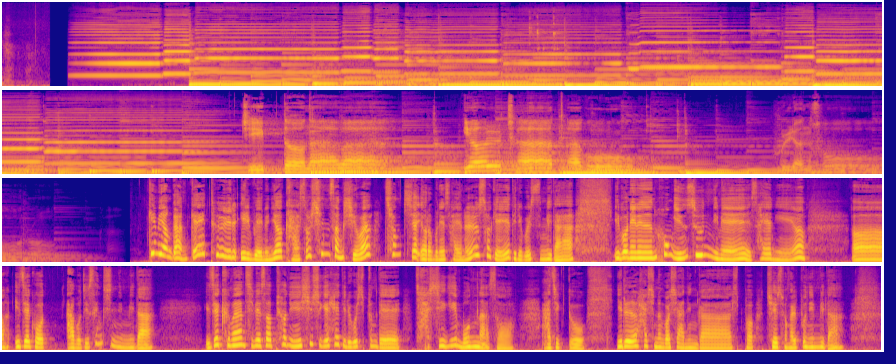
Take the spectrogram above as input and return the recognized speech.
집 떠나와 열차 타고 훈련소로 김희영과 함께 토요일 1부에는요 가수 신성 씨와 청취자 여러분의 사연을 소개해 드리고 있습니다. 이번에는 홍인수 님의 사연이에요. 어, 이제 곧 아버지 생신입니다. 이제 그만 집에서 편히 쉬시게 해드리고 싶은데 자식이 못 나서 아직도 일을 하시는 것이 아닌가 싶어 죄송할 뿐입니다.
